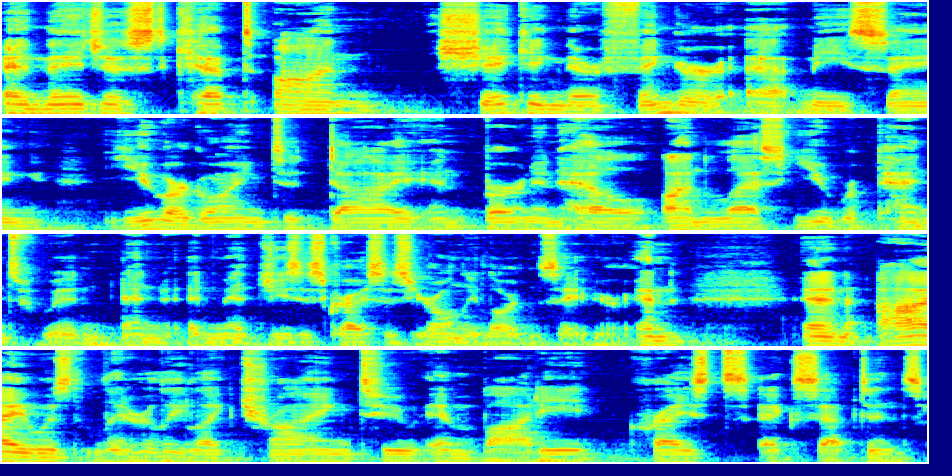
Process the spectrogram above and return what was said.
and they just kept on shaking their finger at me, saying, "You are going to die and burn in hell unless you repent when, and admit Jesus Christ as your only Lord and Savior." And and I was literally like trying to embody Christ's acceptance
